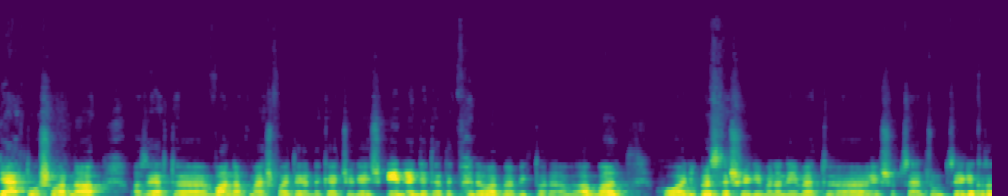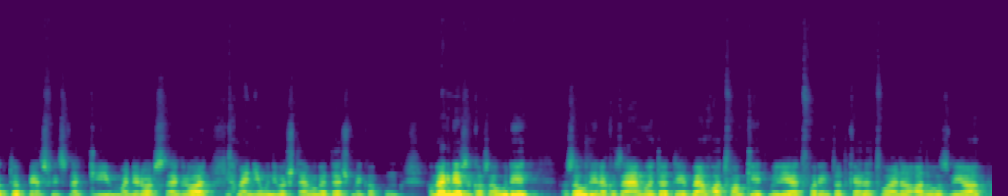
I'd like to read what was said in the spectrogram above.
gyártósornak azért vannak másfajta érdekeltsége is. Én egyetértek például Orbán Viktorral abban, hogy összességében a német és a centrum cégek azok több pénzt visznek ki Magyarországról, mennyi uniós támogatást mi kapunk. Ha megnézzük az Audit, az Audi-nak az elmúlt öt évben 62 milliárd forintot kellett volna adóznia,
